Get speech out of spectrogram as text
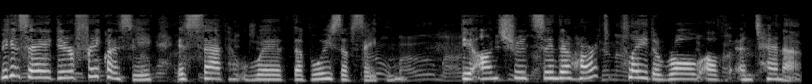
We can say their frequency is set with the voice of Satan. The untruths in their heart play the role of antenna.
